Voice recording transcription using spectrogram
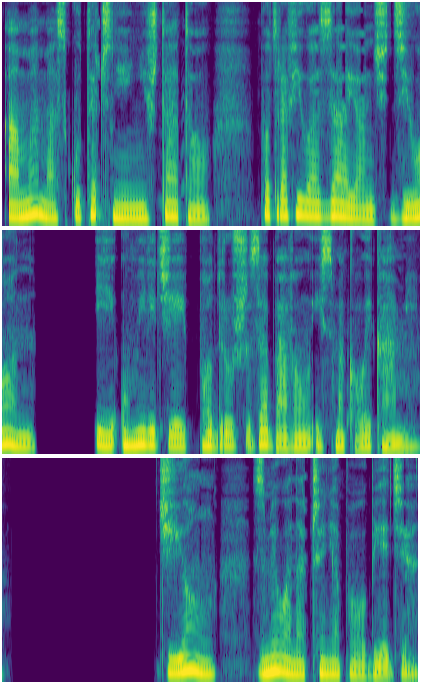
a mama skuteczniej niż tato potrafiła zająć Dziwon i umilić jej podróż zabawą i smakołykami. Jiong zmyła naczynia po obiedzie,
